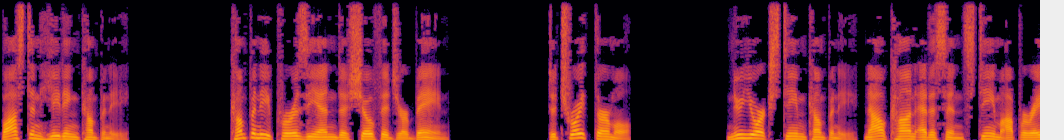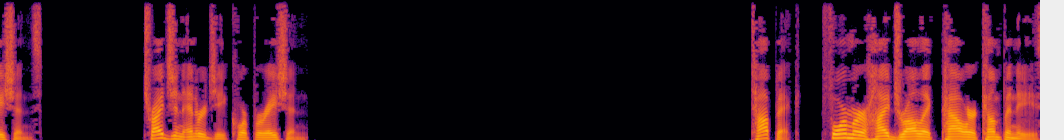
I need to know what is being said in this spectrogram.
Boston Heating Company Compagnie Parisienne de Chauffage Urbain Detroit Thermal New York Steam Company, now Con Edison Steam Operations Trigen Energy Corporation. Topic: Former hydraulic power companies.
